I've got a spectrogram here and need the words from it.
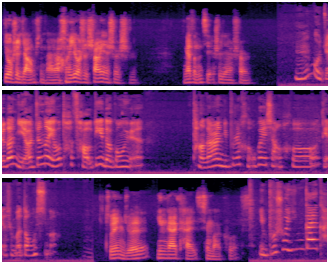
又是洋品牌，然后又是商业设施，你该怎么解释这件事儿？嗯，我觉得你要真的有草草地的公园，躺在那儿，你不是很会想喝点什么东西吗？所以你觉得应该开星巴克？也不是说应该开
